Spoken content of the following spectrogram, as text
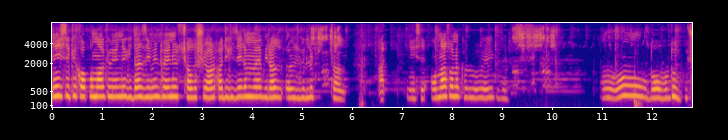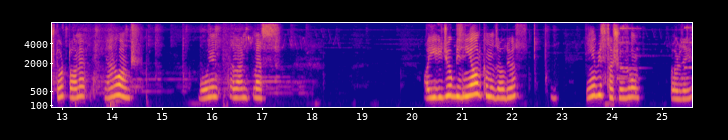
Neyse ki kaplumbağa köyüne giden zemin henüz çalışıyor. Hadi gidelim ve biraz özgürlük tal Neyse ondan sonra Karola'ya gideriz. Oo, daha burada 3-4 tane yer varmış. Bu oyun hemen bitmez. Ay iyice biz niye arkamıza alıyoruz? Niye biz taşıyoruz ördeği?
